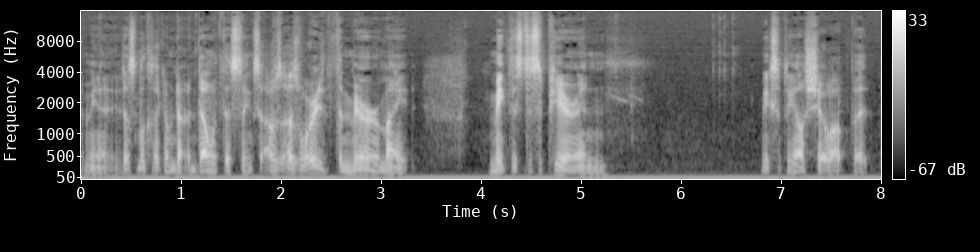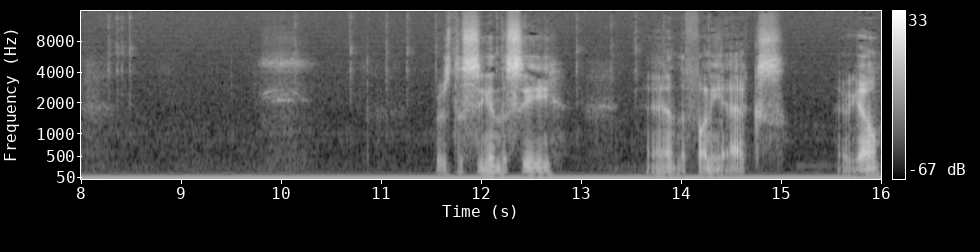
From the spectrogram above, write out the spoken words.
I mean, it doesn't look like I'm done with this thing. So I was, I was worried that the mirror might make this disappear and make something else show up, but there's the C and the C and the funny X. There we go.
